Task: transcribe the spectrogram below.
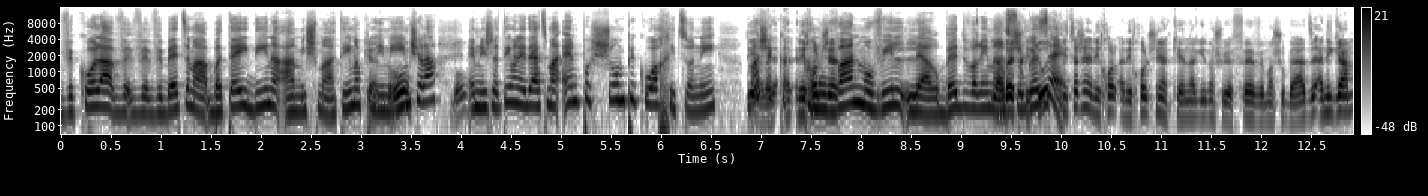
וכל ה... ו- ו- ובעצם הבתי דין המשמעתיים הפנימיים כן, ברור, שלה, ברור. הם נשלטים על ידי עצמה, אין פה שום פיקוח חיצוני, מה יכול ש- שכמובן מוביל להרבה דברים להרבה מהסוג שחיתות, הזה. מצד שני אני יכול, אני יכול שנייה כן להגיד משהו יפה ומשהו בעד זה, אני גם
